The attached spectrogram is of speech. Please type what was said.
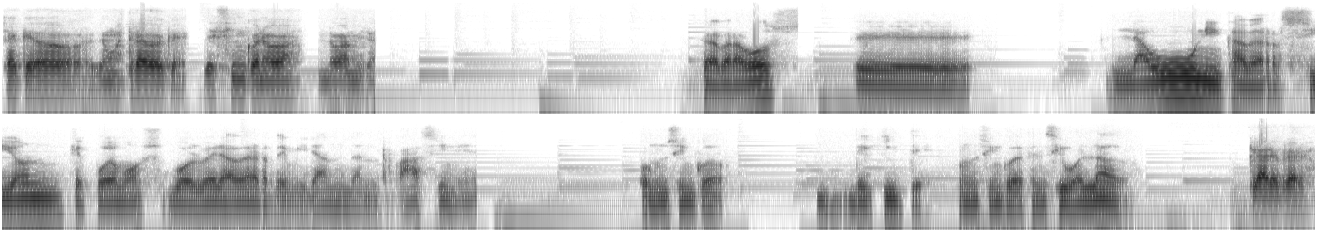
ya quedó demostrado que de 5 no va, no va a mirar. O sea, para vos, eh, la única versión que podemos volver a ver de Miranda en Racing es con un 5 de quite, con un 5 defensivo al lado. Claro, claro.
